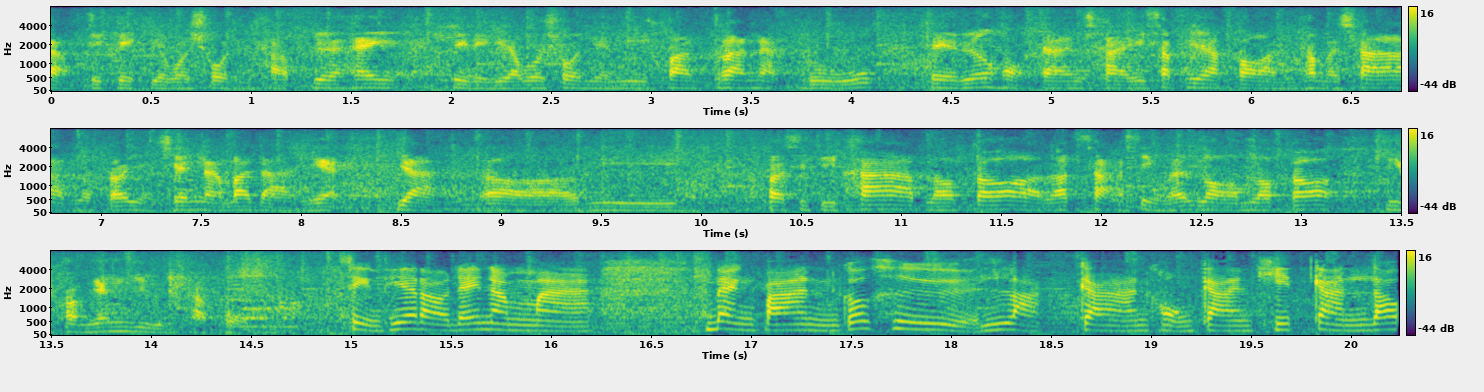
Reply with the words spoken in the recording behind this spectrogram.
กับเด็กๆเยาวชนครับเพื่อให้เด็กๆเยาวชนเนี่ยมีความตระหนักรู้ในเรื่องของการใช้ทรัพยากรธรรมชาติ แล้วก็อย่างเช่นน้ำบาดาลเนี่ยอย่างเอ่อมีประสิทธิภาพแล้วก็รักษาสิ่งแวดล้อม แล้วก็มีความยั่งยืนครับผม สิ่งที่เราได้นำมา แบ่งปันก็คือหลักการของการคิดการเล่า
